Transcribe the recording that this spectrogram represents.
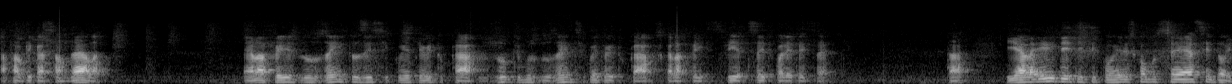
a fabricação dela, ela fez 258 carros, os últimos 258 carros que ela fez, Fiat 147. Tá? E ela identificou eles como CS2.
